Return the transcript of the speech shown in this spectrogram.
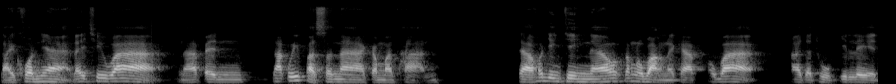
หลายคนเนี่ยได้ชื่อว่านะเป็นนักวิปัสสนากรรมฐาน แต่เขาจริง ๆ แล้วต้องระวังนะครับ เพราะว่าอาจจะถูกกิเลส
